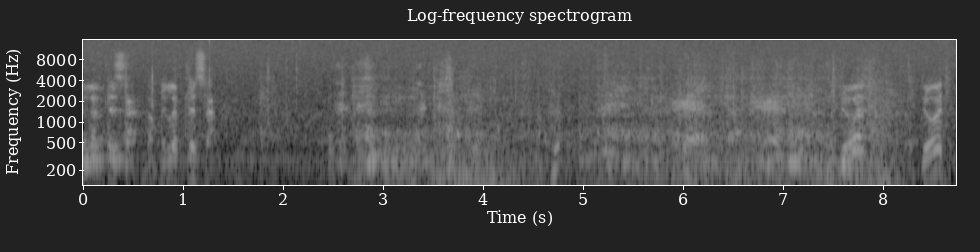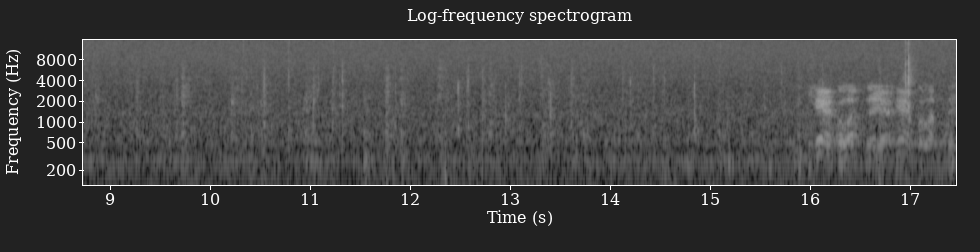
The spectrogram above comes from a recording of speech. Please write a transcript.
Me lift this up. help me lift this up. Do it. Do it. Be careful up there. Careful up there.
